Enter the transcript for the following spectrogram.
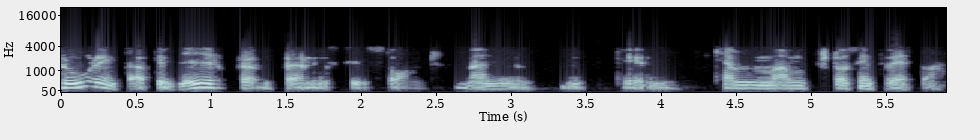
tror inte att det blir prövningstillstånd, men det kan man förstås inte veta.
